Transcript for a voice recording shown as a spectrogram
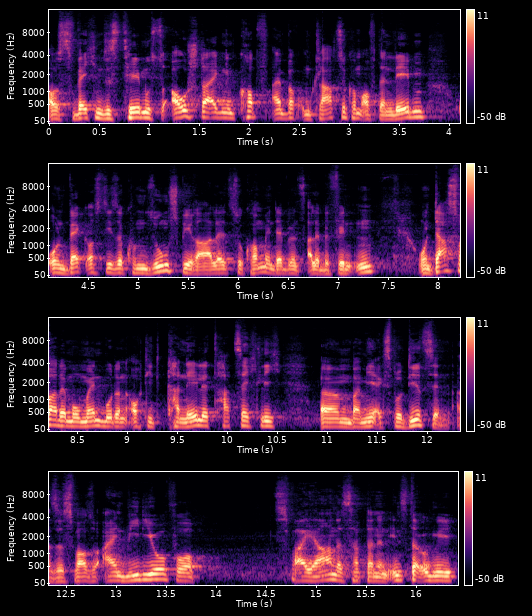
Aus welchem System musst du aussteigen im Kopf, einfach um klarzukommen auf dein Leben und weg aus dieser Konsumspirale zu kommen, in der wir uns alle befinden. Und das war der Moment, wo dann auch die Kanäle tatsächlich ähm, bei mir explodiert sind. Also es war so ein Video vor zwei Jahren, das hat dann in Insta irgendwie,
